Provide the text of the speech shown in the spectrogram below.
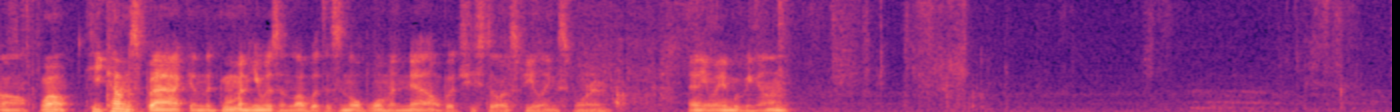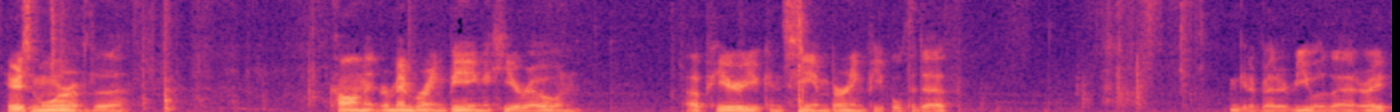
Oh, well, he comes back, and the woman he was in love with is an old woman now, but she still has feelings for him. Anyway, moving on. Here's more of the Comet remembering being a hero, and up here you can see him burning people to death. And get a better view of that, right?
